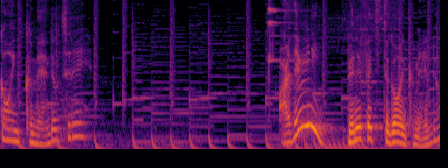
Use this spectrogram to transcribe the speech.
going commando today? Are there any benefits to going commando?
